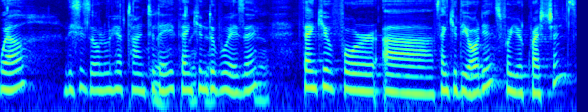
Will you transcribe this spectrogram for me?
Well, this is all we have time today. Yeah, thank, thank, you, Ndubueze. Yeah. Thank you for, uh, thank you the audience for your questions.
